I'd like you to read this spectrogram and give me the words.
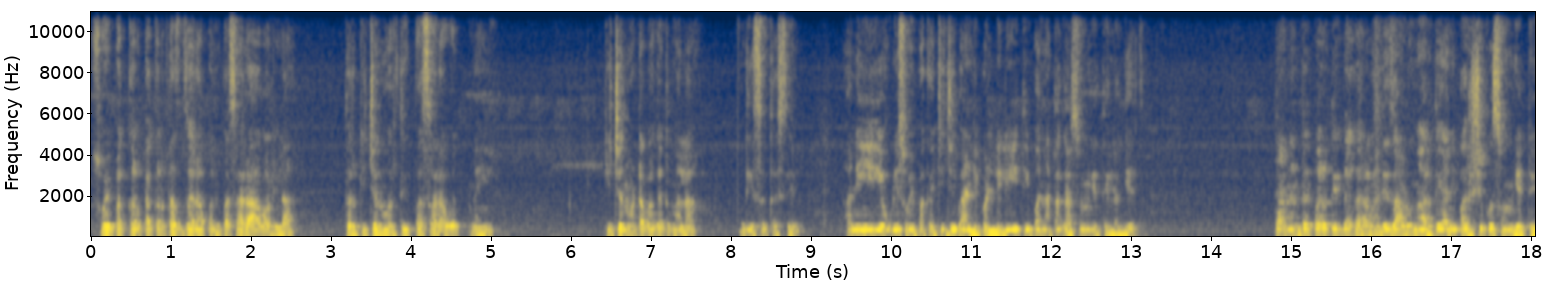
स्वयंपाक करता करताच जर आपण पसारा आवरला तर किचनवरती पसारा होत नाही. किचन वाटा बघा तुम्हाला दिसत असेल. आणि ही एवढी स्वयंपाकाची जी भांडी पडलेली आहे ती पण आता घासून घेते लगेच. त्यानंतर परत एकदा घरामध्ये झाडू मारते आणि फरशी पुसून घेते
